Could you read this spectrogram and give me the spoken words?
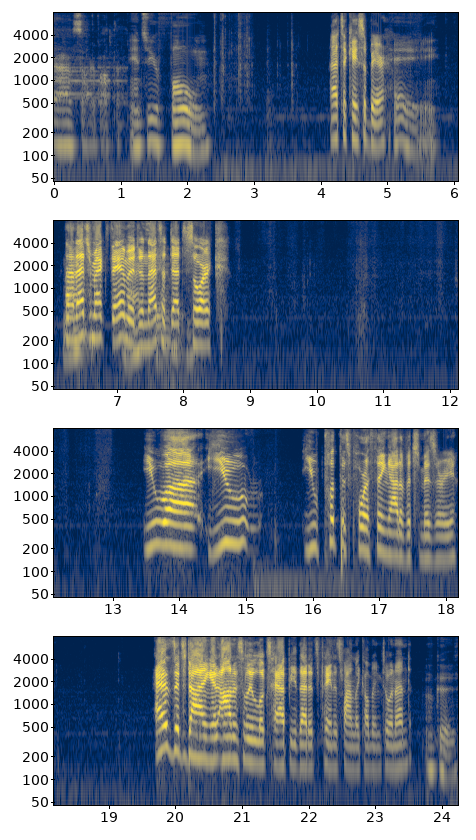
Ah, sorry about that. Answer your phone. That's a case of beer. Hey. And that's max damage, max and that's a dead. Sork. You, uh, you, you put this poor thing out of its misery. As it's dying, it honestly looks happy that its pain is finally coming to an end. Oh, good.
